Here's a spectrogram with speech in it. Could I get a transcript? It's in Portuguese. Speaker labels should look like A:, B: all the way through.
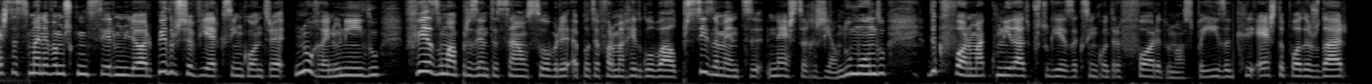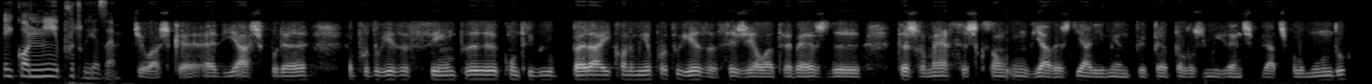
A: Esta semana vamos conhecer melhor Pedro Xavier, que se encontra no Reino Unido. Fez uma apresentação sobre a plataforma Rede Global, precisamente nesta região do mundo. De que forma a comunidade portuguesa que se encontra fora do nosso país, que esta pode ajudar a economia portuguesa?
B: Eu acho que a diáspora portuguesa sempre contribuiu para a economia portuguesa, seja ela através de, das remessas que são enviadas diariamente pelos imigrantes espalhados pelo mundo,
